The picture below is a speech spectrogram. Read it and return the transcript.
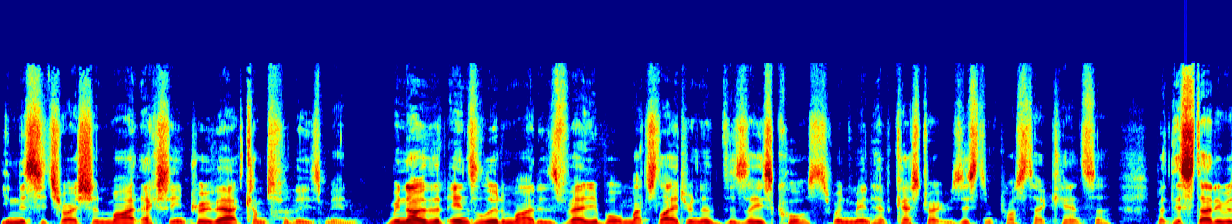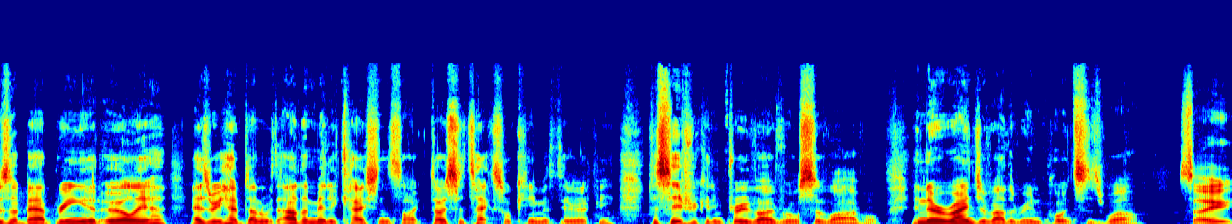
in this situation might actually improve outcomes for these men. We know that enzalutamide is valuable much later in the disease course when men have castrate resistant prostate cancer, but this study was about bringing it earlier, as we have done with other medications like docetaxel chemotherapy, to see if we could improve overall survival. And there are a range of other endpoints as well. So,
